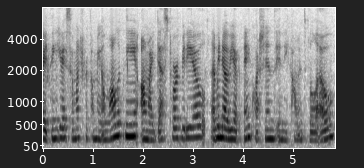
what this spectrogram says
Alright, thank you guys so much for coming along with me on my desk tour video. Let me know if you have any questions in the comments below.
